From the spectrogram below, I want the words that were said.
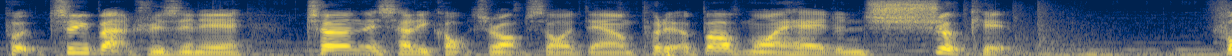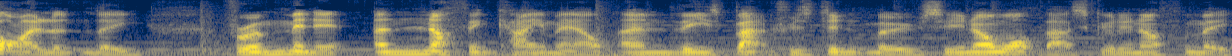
put two batteries in here turned this helicopter upside down put it above my head and shook it violently for a minute and nothing came out and these batteries didn't move. So you know what? That's good enough for me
